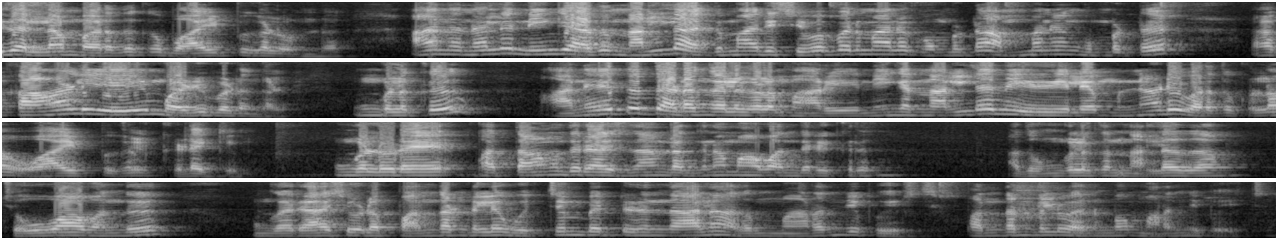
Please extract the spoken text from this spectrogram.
இதெல்லாம் வர்றதுக்கு வாய்ப்புகள் உண்டு. அதனால நீங்கள் அது நல்ல இது மாதிரி சிவபெருமானை கும்பிட்டு அம்மனையும் கும்பிட்டு காளியையும் வழிபடுங்கள். உங்களுக்கு அனைத்து தடங்கல்களும் மாறி நீங்கள் நல்ல நீதியில முன்னாடி வரதுக்குள்ள வாய்ப்புகள் கிடைக்கும். உங்களுடைய பத்தாவது ராசி தான் லக்னமாக வந்திருக்கிறது. அது உங்களுக்கு நல்லதுதான். செவ்வா வந்து உங்கள் ராசியோட பன்னெண்டில் உச்சம் பெற்றிருந்தாலும் அது மறைஞ்சு போயிடுச்சு. பன்னெண்டில் வரும்போது மறைஞ்சு போயிடுச்சு.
